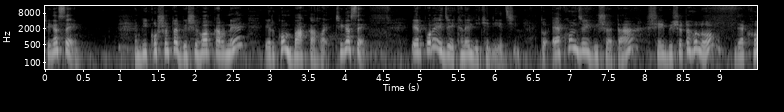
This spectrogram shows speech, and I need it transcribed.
ঠিক আছে? বিকর্ষণটা বেশি হওয়ার কারণে এরকম বাঁকা হয়, ঠিক আছে? এরপরে এই যে এখানে লিখে দিয়েছি। তো এখন যেই বিষয়টা, সেই বিষয়টা হলো, দেখো,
